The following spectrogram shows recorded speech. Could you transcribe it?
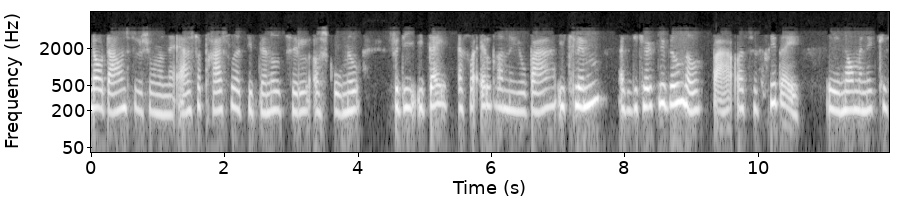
når daginstitutionerne er så presset, at de bliver nødt til at skrue ned. Fordi i dag er forældrene jo bare i klemme. Altså, de kan jo ikke blive ved med bare at tage fridag, øh, når man ikke kan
